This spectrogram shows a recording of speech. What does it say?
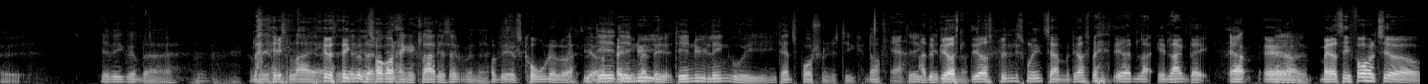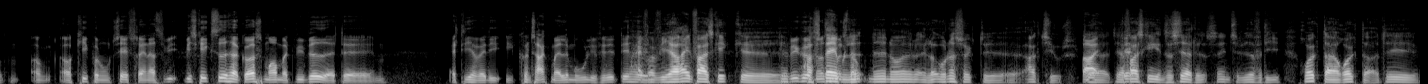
Øh, jeg ved ikke, hvem der er med i hans lejr. jeg ved Jeg, jeg, tror godt, han kan klare det selv, men... Om det er hans kone, eller hvad? har det, det, er ny, det er ny lingo i, i dansk sportsjournalistik. Nå, Ja, det det, er ikke det, det, bliver det også, det er også blevet en lille smule internt, men det er også det er en, lang, en lang dag. Ja, Øh, ja, det det. men altså i forhold til at, at, at kigge på nogle cheftræner, altså vi, vi skal ikke sidde her og gøre som om, at vi ved, at, øh, at de har været i, i kontakt med alle mulige, for det, det har jo- for vi har rent faktisk ikke øh, har vi ikke haft stablen helst ned, ned i noget, eller undersøgt det øh, aktivt. Nej, det, har, det har det- faktisk ikke interesseret det så indtil videre, fordi rygter er rygter, og det,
